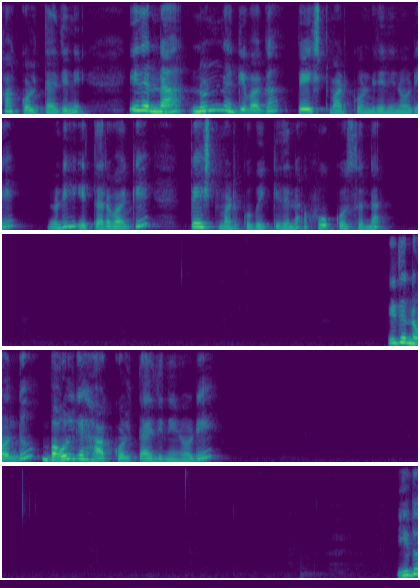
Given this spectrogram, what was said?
ಹಾಕ್ಕೊಳ್ತಾ ಇದ್ದೀನಿ. ಇದನ್ನು ನುಣ್ಣಗಿವಾಗ ಪೇಸ್ಟ್ ಮಾಡ್ಕೊಂಡಿದ್ದೀನಿ ನೋಡಿ. ನೋಡಿ, ಈ ಥರವಾಗಿ ಪೇಸ್ಟ್ ಮಾಡ್ಕೋಬೇಕು ಇದನ್ನು, ಹೂಕೋಸನ್ನು. ಇದನ್ನು ಒಂದು ಬೌಲ್ಗೆ ಹಾಕ್ಕೊಳ್ತಾ ಇದ್ದೀನಿ ನೋಡಿ. ಇದು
